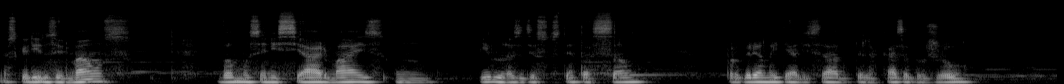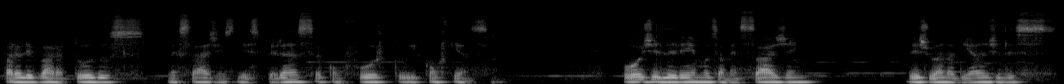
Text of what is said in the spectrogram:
Meus queridos irmãos, vamos iniciar mais um Pílulas de Sustentação, programa idealizado pela Casa do Jô, para levar a todos mensagens de esperança, conforto e confiança. Hoje leremos a mensagem de Joana de Ângeles,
